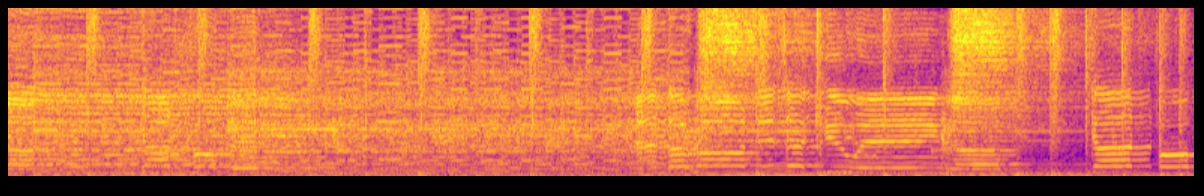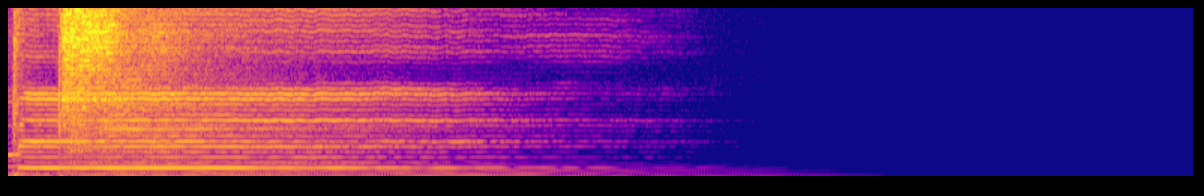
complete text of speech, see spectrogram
on.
